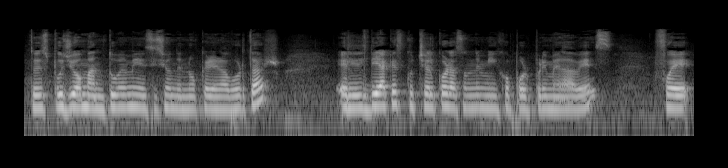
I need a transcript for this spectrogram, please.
Entonces, pues yo mantuve mi decisión de no querer abortar. El día que escuché el corazón de mi hijo por primera vez fue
